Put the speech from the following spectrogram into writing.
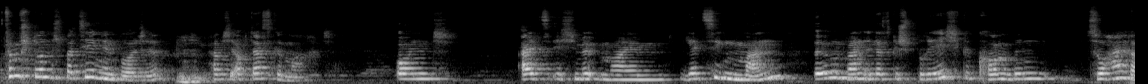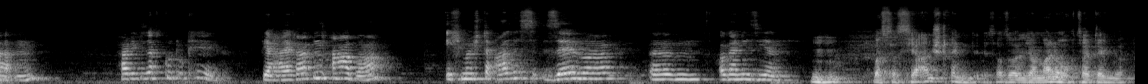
fünf Stunden spazieren gehen wollte, Mhm. habe ich auch das gemacht. Und als ich mit meinem jetzigen Mann irgendwann in das Gespräch gekommen bin, zu heiraten, habe ich gesagt, gut, okay, wir heiraten, aber ich möchte alles selber ähm, organisieren. Mhm. Was das sehr anstrengend ist. Also wenn ich an meine Hochzeit denke.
